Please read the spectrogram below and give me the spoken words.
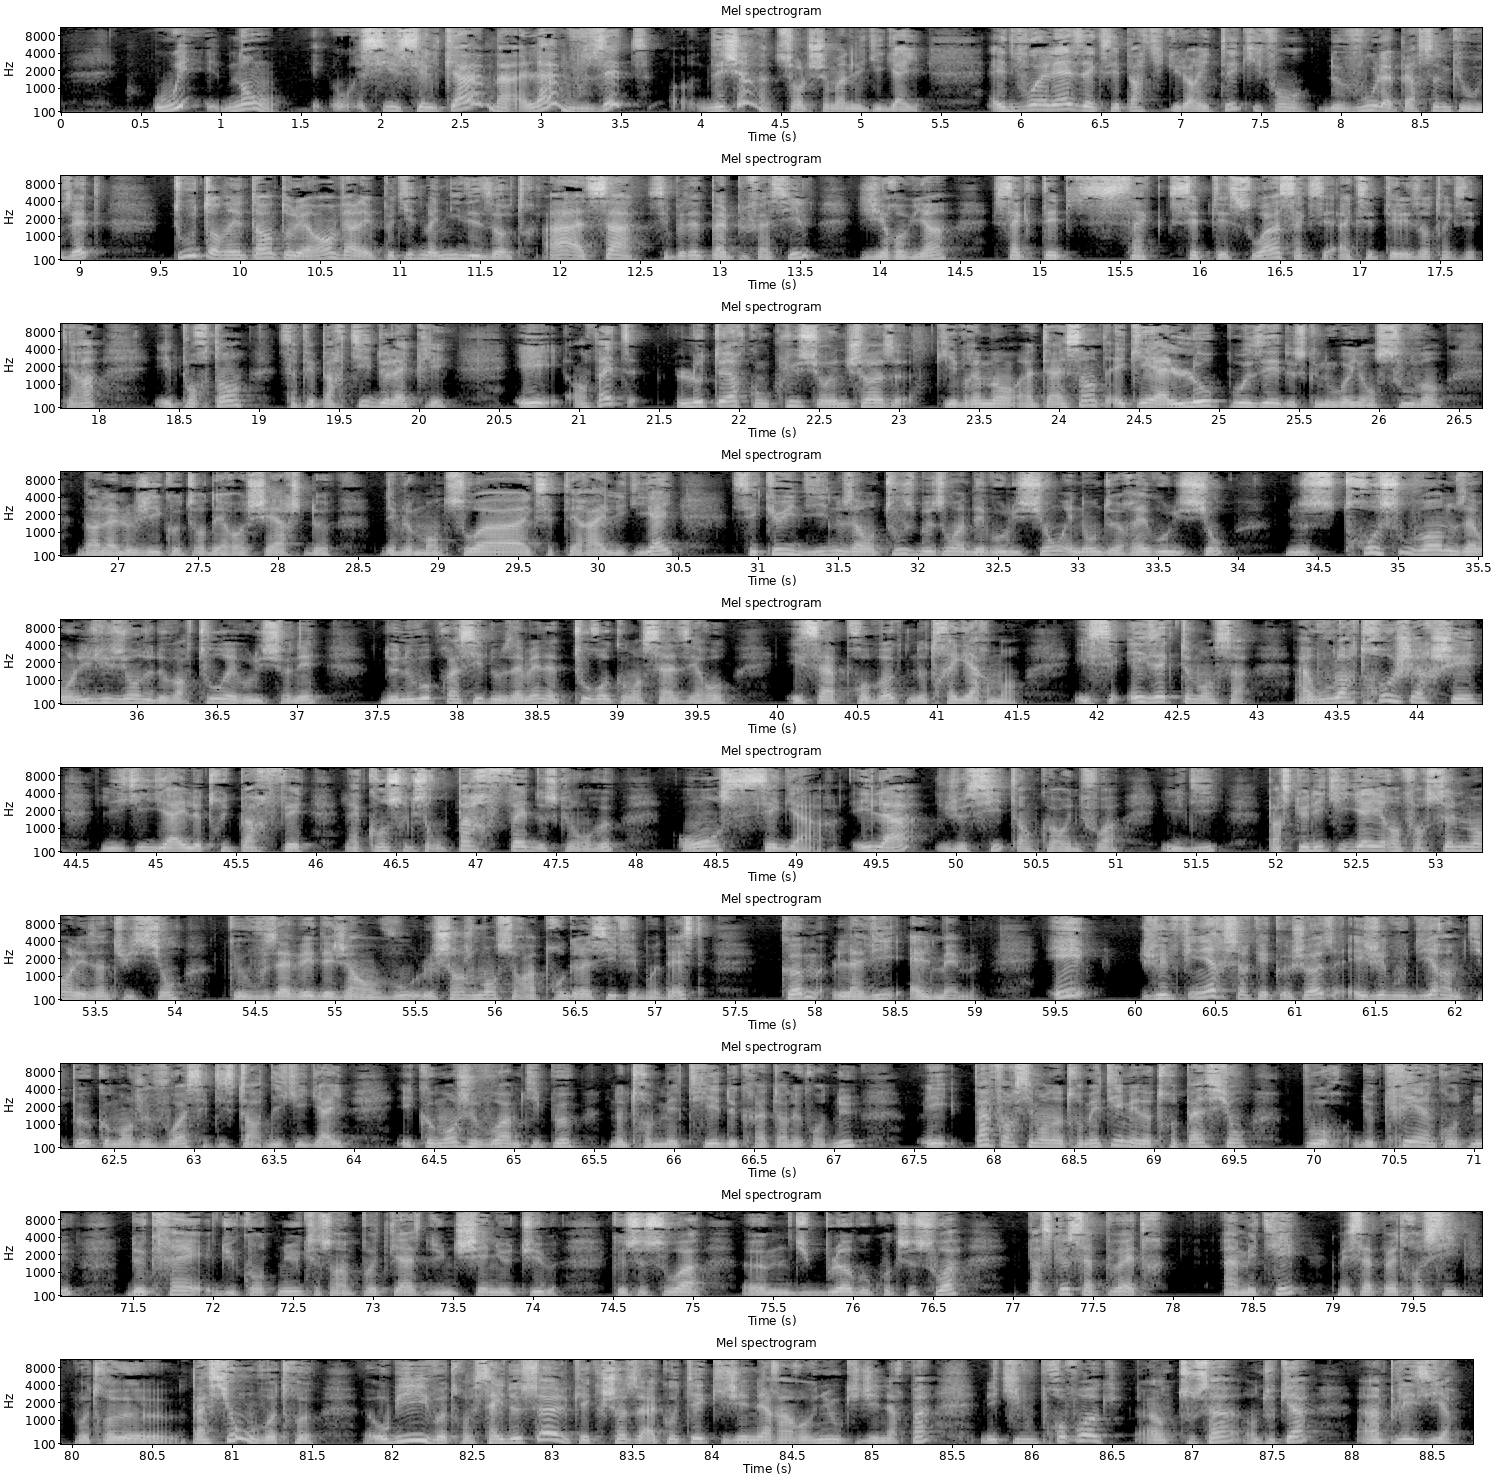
Oui, non. Si c'est le cas, bah là, vous êtes déjà sur le chemin de l'ikigai. Êtes-vous à l'aise avec ces particularités qui font de vous la personne que vous êtes, tout en étant tolérant vers les petites manies des autres? Ah, ça, c'est peut-être pas le plus facile, j'y reviens, s'accepter soi, accepter les autres, etc. Et pourtant, ça fait partie de la clé. Et en fait, l'auteur conclut sur une chose qui est vraiment intéressante et qui est à l'opposé de ce que nous voyons souvent dans la logique autour des recherches de développement de soi, etc. et l'ikigai, c'est qu'il dit nous avons tous besoin d'évolution et non de révolution. Nous, trop souvent, nous avons l'illusion de devoir tout révolutionner. De nouveaux principes nous amènent à tout recommencer à zéro et ça provoque notre égarement. Et c'est exactement ça. À vouloir trop chercher l'ikigai, le truc parfait, la construction parfaite de ce que l'on veut, on s'égare. Et là, je cite encore une fois, il dit, parce que l'ikigai renforce seulement les intuitions que vous avez déjà en vous, le changement sera progressif et modeste, comme la vie elle-même. Et je vais finir sur quelque chose et je vais vous dire un petit peu comment je vois cette histoire d'ikigai et comment je vois un petit peu notre métier de créateur de contenu et pas forcément notre métier mais notre passion pour de créer un contenu, de créer du contenu, que ce soit un podcast, d'une chaîne YouTube, que ce soit euh, du blog ou quoi que ce soit, parce que ça peut être un métier, mais ça peut être aussi votre euh, passion, votre hobby, votre side seul, quelque chose à côté qui génère un revenu ou qui génère pas, mais qui vous provoque, en tout ça, en tout cas, un plaisir.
